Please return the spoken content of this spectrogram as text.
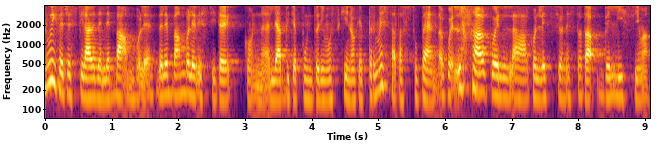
Lui fece sfilare delle bambole, delle bambole vestite con gli abiti appunto di Moschino, che per me è stata stupenda, quella, quella collezione è stata bellissima.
